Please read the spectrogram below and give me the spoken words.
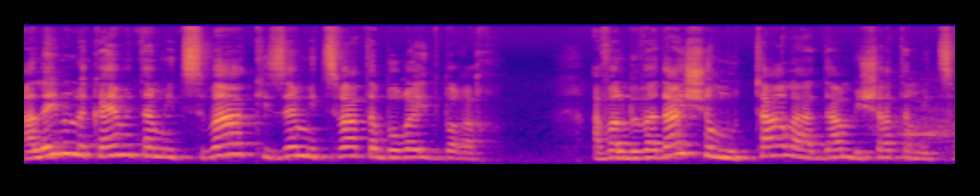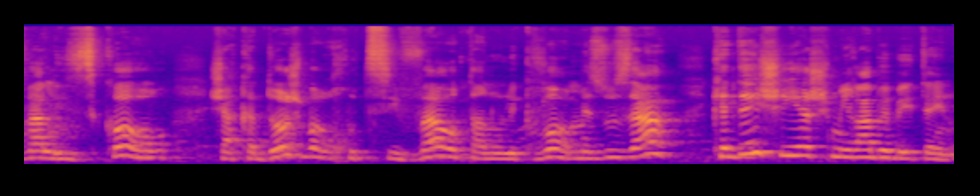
עלינו לקיים את המצווה כי זה מצוות הבורא יתברך. אבל בוודאי שמותר לאדם בשעת המצווה לזכור שהקדוש ברוך הוא ציווה אותנו לקבוע מזוזה כדי שיהיה שמירה בביתנו.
